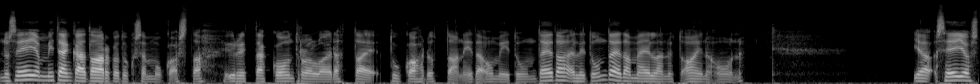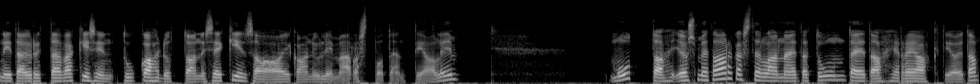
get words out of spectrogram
No se ei ole mitenkään tarkoituksenmukaista yrittää kontrolloida tai tukahduttaa niitä omia tunteita, eli tunteita meillä nyt aina on. Ja se, jos niitä yrittää väkisin tukahduttaa, niin sekin saa aikaan ylimääräistä potentiaalia. Mutta jos me tarkastellaan näitä tunteita ja reaktioita,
